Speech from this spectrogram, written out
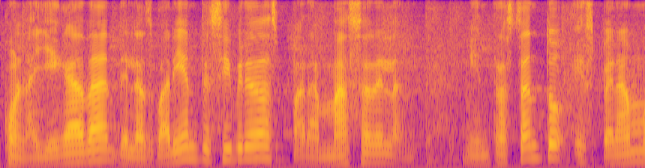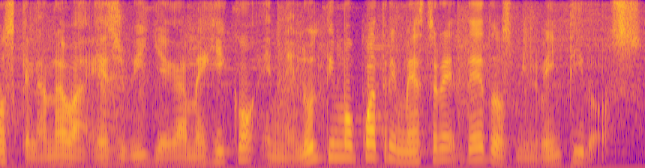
con la llegada de las variantes híbridas para más adelante. Mientras tanto, esperamos que la nueva SUV llegue a México en el último cuatrimestre de 2022.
